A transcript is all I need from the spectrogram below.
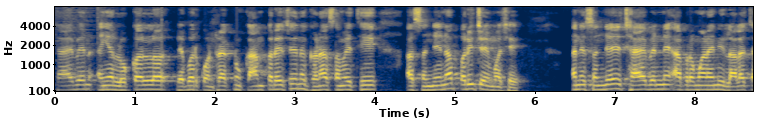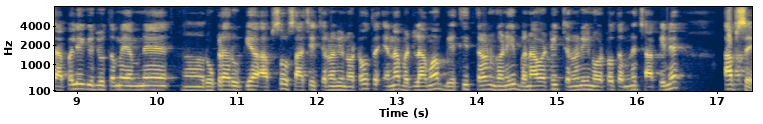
સાહેબેન અહીંયા લોકલ લેબર કોન્ટ્રાક્ટનું કામ કરે છે અને ઘણા સમયથી આ સંજયના પરિચયમાં છે. અને સંજયે છાયાબેનને આ પ્રમાણેની લાલચ આપેલી કે જો તમે એમને રોકડા રૂપિયા આપશો સાચી ચલણી નોટો, તો એના બદલામાં બેથી ત્રણ ગણી બનાવટી ચલણી નોટો તમને છાપીને આપશે.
